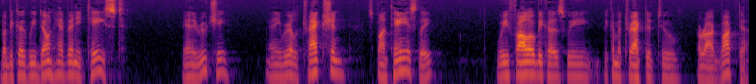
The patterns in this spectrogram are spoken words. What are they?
But because we don't have any taste, any ruchi, any real attraction spontaneously, we follow because we become attracted to Rag Bhakta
